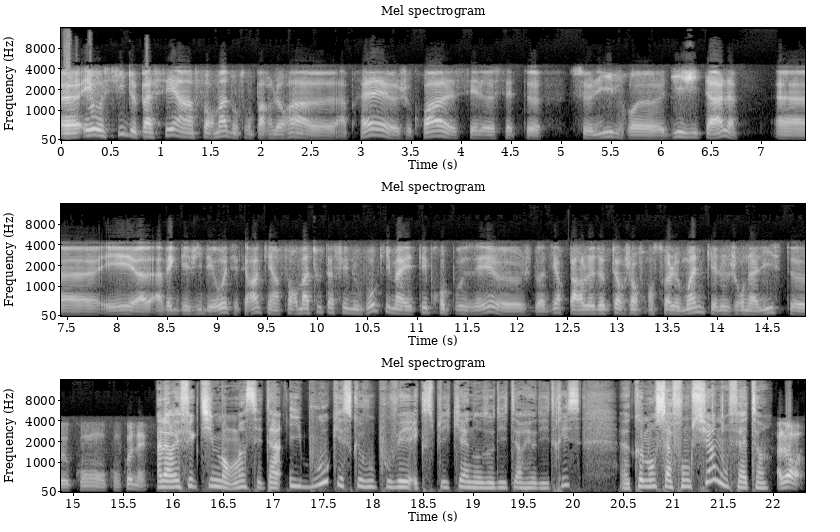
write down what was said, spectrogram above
euh, et aussi de passer à un format dont on parlera euh, après, euh, je crois, c'est ce livre digital euh, et avec des vidéos, etc., qui est un format tout à fait nouveau qui m'a été proposé, euh, je dois dire, par le docteur Jean-François Lemoine, qui est le journaliste euh, qu'on connaît. Alors effectivement, hein, c'est un e-book. Est-ce que vous pouvez expliquer à nos auditeurs et auditrices comment ça fonctionne en fait? Alors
